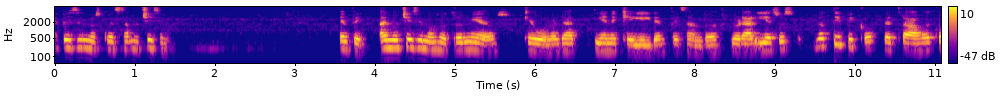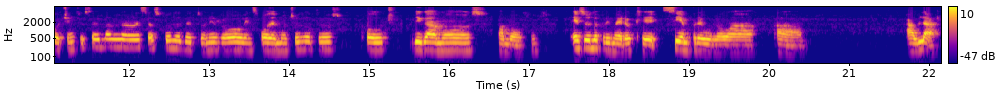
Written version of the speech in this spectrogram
a veces nos cuesta muchísimo. En fin, hay muchísimos otros miedos que uno ya tiene que ir empezando a explorar y eso es lo típico del trabajo de coaching. Si ustedes van a esas cosas de Tony Robbins o de muchos otros coach, digamos, famosos, eso es lo primero que siempre uno va a hablar.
